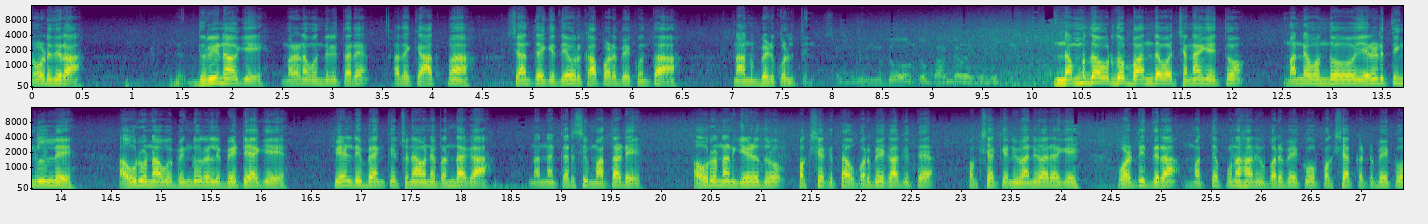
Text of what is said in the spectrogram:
ನೋಡಿದಿರ? ದುರಿನಾಗಿ ಮರಣ ಹೊಂದಿರ್ತಾರೆ ಅದಕ್ಕೆ ಆತ್ಮ ಶಾಂತಿಯಾಗಿ ದೇವರು ಕಾಪಾಡಬೇಕು ಅಂತ ನಾನು ಬೇಡ್ಕೊಳ್ಳುತ್ತೀನಿ ನಮ್ಮದು ಅವ್ರದ್ದು ಬಾಂಧವ್ಯ ಚೆನ್ನಾಗೇ ಇತ್ತು. ಮೊನ್ನೆ ಒಂದು ಎರಡು ತಿಂಗಳಲ್ಲಿ ಅವರು ನಾವು ಬೆಂಗಳೂರಲ್ಲಿ ಭೇಟಿಯಾಗಿ ಪಿ ಎಲ್ ಡಿ ಬ್ಯಾಂಕ್ ಚುನಾವಣೆ ಬಂದಾಗ ನನ್ನ ಕರೆಸಿ ಮಾತಾಡಿ ಅವರು ನನಗೆ ಹೇಳಿದ್ರು, ಪಕ್ಷಕ್ಕೆ ತಾವು ಬರಬೇಕಾಗುತ್ತೆ. ಪಕ್ಷಕ್ಕೆ ನೀವು ಅನಿವಾರ್ಯವಾಗಿ ಹೊರಟಿದ್ದೀರಾ, ಮತ್ತೆ ಪುನಃ ನೀವು ಬರಬೇಕು, ಪಕ್ಷ ಕಟ್ಟಬೇಕು.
